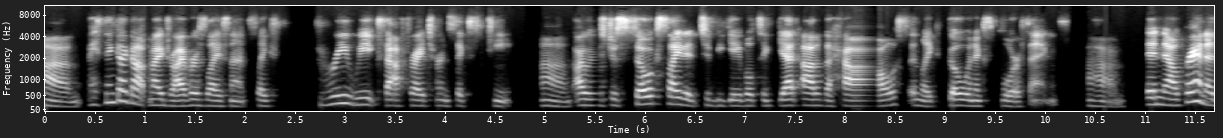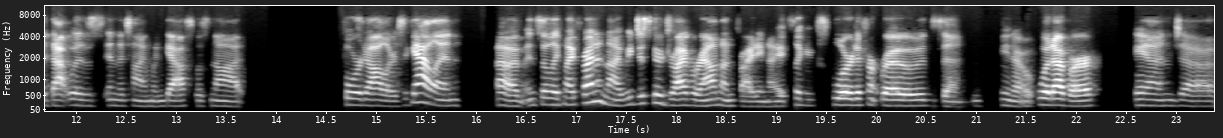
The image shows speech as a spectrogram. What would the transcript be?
um, I think I got my driver's license like three weeks after I turned 16. Um, I was just so excited to be able to get out of the house and like go and explore things. Um, and now, granted, that was in the time when gas was not $4 a gallon. Um, and so, like, my friend and I, we just go drive around on Friday nights, like explore different roads and, you know, whatever. And uh,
